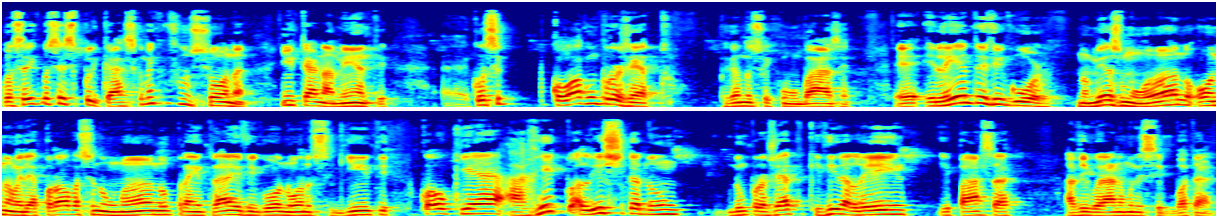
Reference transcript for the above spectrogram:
gostaria que você explicasse como é que funciona internamente, é, quando você coloca um projeto, pegando isso aqui como base, é, ele entra em vigor no mesmo ano ou não? Ele aprova-se num ano para entrar em vigor no ano seguinte? Qual que é a ritualística de um, de um projeto que vira lei e passa a vigorar no município? Boa tarde.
